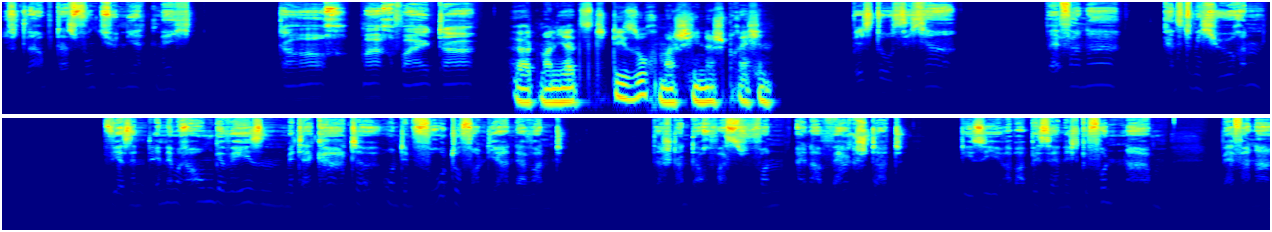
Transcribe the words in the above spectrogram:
Ich glaube, das funktioniert nicht. Doch, mach weiter. Hört man jetzt die Suchmaschine sprechen. Bist du sicher? Befana, kannst du mich hören? Wir sind in dem Raum gewesen mit der Karte und dem Foto von dir an der Wand. Da stand auch was von einer Werkstatt, die sie aber bisher nicht gefunden haben. Befana,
